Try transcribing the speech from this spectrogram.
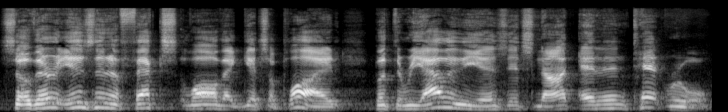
So there is an effects law that gets applied, but the reality is it's not an intent rule.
